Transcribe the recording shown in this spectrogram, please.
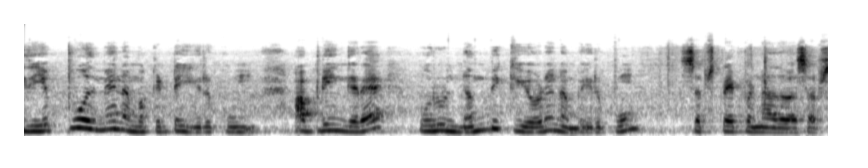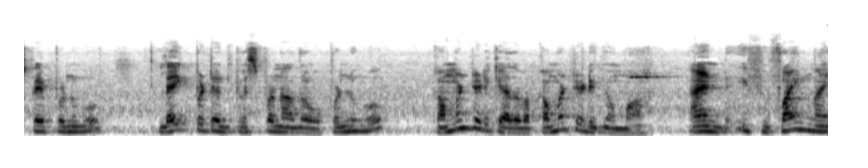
இது எப்போதுமே நம்மக்கிட்ட இருக்கும் அப்படிங்கிற ஒரு நம்பிக்கையோடு நம்ம இருப்போம். சப்ஸ்கிரைப் பண்ணாதவா சப்ஸ்கிரைப் பண்ணுவோம் லைக் பட்டன் ப்ரெஸ் பண்ணாதவ பண்ணுவோம் கமெண்ட் அடிக்காதவா கமெண்ட் அடிக்கோமா and if you find my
